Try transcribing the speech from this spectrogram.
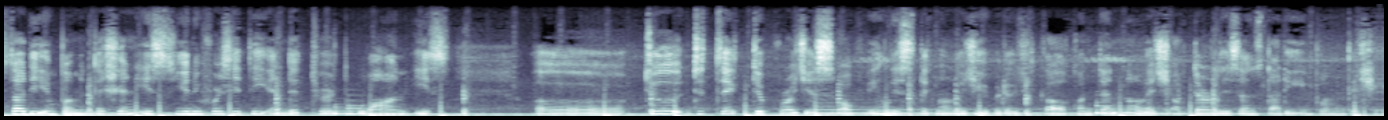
study implementation is university and the third one is uh, to detect the progress of English technology pedagogical content knowledge after lesson study implementation.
